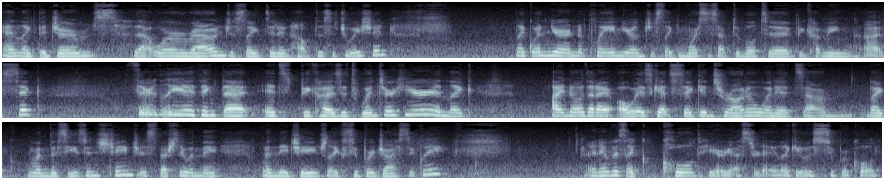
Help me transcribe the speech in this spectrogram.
and like the germs that were around just like didn't help the situation. Like when you're in a plane, you're just like more susceptible to becoming uh, sick. Thirdly, I think that it's because it's winter here and like I know that I always get sick in Toronto when it's um like when the seasons change, especially when they when they change like super drastically. And it was like cold here yesterday like it was super cold.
